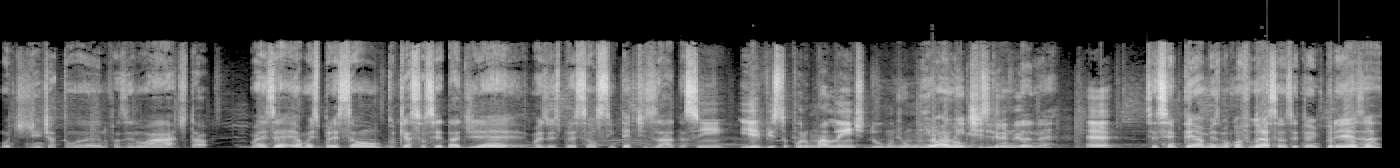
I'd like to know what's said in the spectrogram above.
um monte de gente atuando, fazendo arte e tal. Mas é, é uma expressão do que a sociedade é, mas uma expressão sintetizada. Sim, e é vista por uma lente do, de um. E uma lente linda, né? É, Você sempre tem a mesma configuração. Você tem uma empresa,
